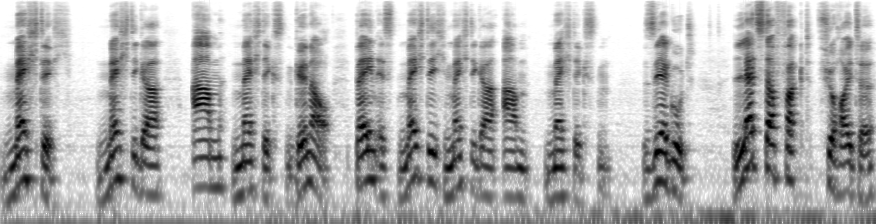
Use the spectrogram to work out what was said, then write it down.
mächtig. Mächtiger am mächtigsten. Genau. Bane ist mächtig, mächtiger am mächtigsten. Sehr gut. Letzter Fakt für heute.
